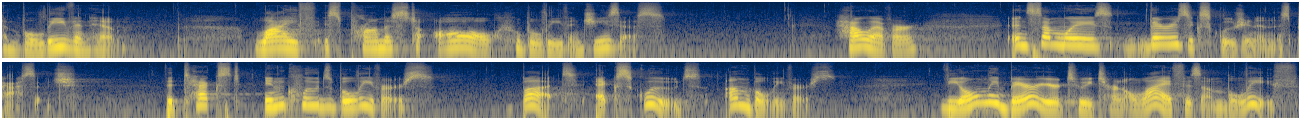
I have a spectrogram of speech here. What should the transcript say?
and believe in him. life is promised to all who believe in Jesus. However, in some ways, there is exclusion in this passage. The text includes believers, but excludes unbelievers. The only barrier to eternal life is unbelief.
